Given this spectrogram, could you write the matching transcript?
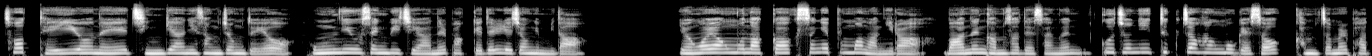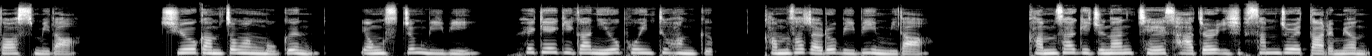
첫 대의원회의 징계안이 상정되어 복리후생비 제한을 받게 될 예정입니다. 영어 영문학과 학생회뿐만 아니라 많은 감사 대상은 꾸준히 특정 항목에서 감점을 받아왔습니다. 주요 감점 항목은 영수증 미비, 회계기간 이후 포인트 환급, 감사자료 미비입니다. 감사 기준안 제4절 23조에 따르면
